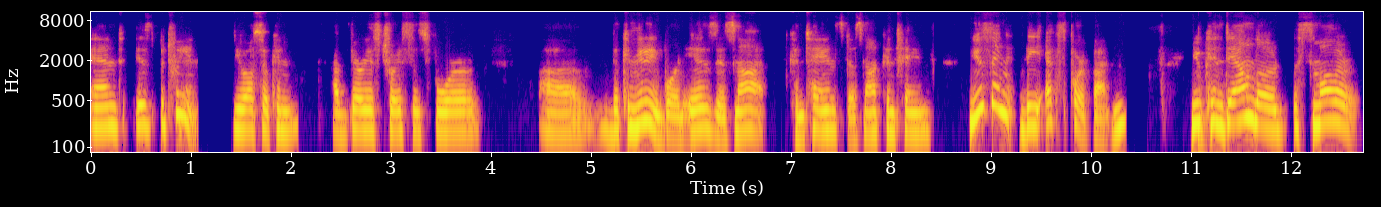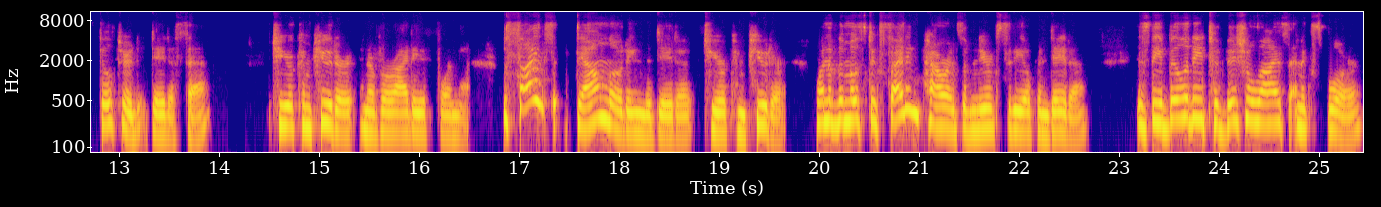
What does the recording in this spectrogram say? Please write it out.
and is between. You also can have various choices for uh, the community board is, is not, contains, does not contain. Using the export button, you can download the smaller filtered data set to your computer in a variety of formats. Besides downloading the data to your computer, one of the most exciting powers of New York City Open Data is the ability to visualize and explore,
